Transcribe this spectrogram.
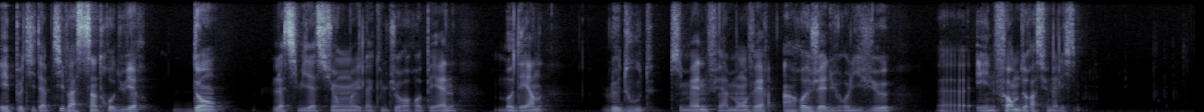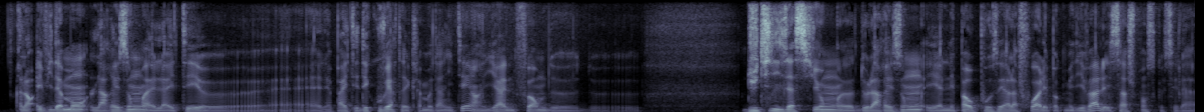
et petit à petit va s'introduire dans la civilisation et la culture européenne moderne le doute qui mène finalement vers un rejet du religieux euh, et une forme de rationalisme. Alors évidemment, la raison, elle a été, euh, n'a pas été découverte avec la modernité. Hein. Il y a une forme de d'utilisation de la raison et elle n'est pas opposée à la foi à l'époque médiévale. Et ça, je pense que c'est la,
